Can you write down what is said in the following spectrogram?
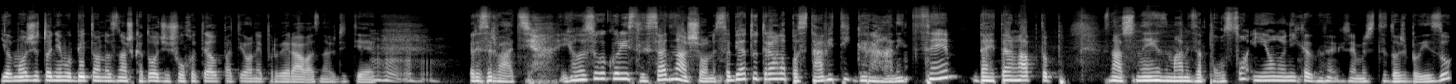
jel može to njemu biti ono, znaš, kad dođeš u hotel pa ti onaj provjerava, znaš, di ti je, mhm, mhm rezervacija. I onda su ga koristili. Sad, znaš, ono, sad bi ja tu trebala postaviti granice da je taj laptop, znaš, ne znam, mami za posao i ono nikad ne možete doći blizu.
